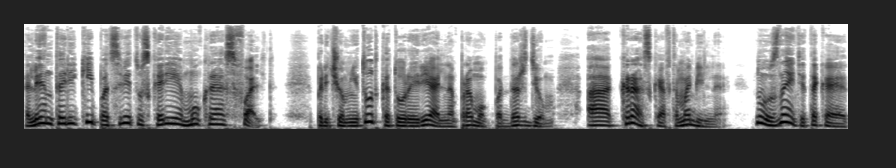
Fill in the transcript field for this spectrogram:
Лента реки по цвету скорее мокрый асфальт, причем не тот, который реально промок под дождем, а краска автомобильная. Ну, знаете, такая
